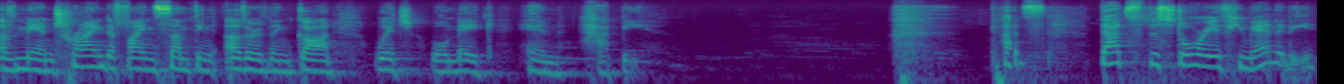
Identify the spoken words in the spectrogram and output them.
of man trying to find something other than God, which will make him happy. that's, that's the story of humanity.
